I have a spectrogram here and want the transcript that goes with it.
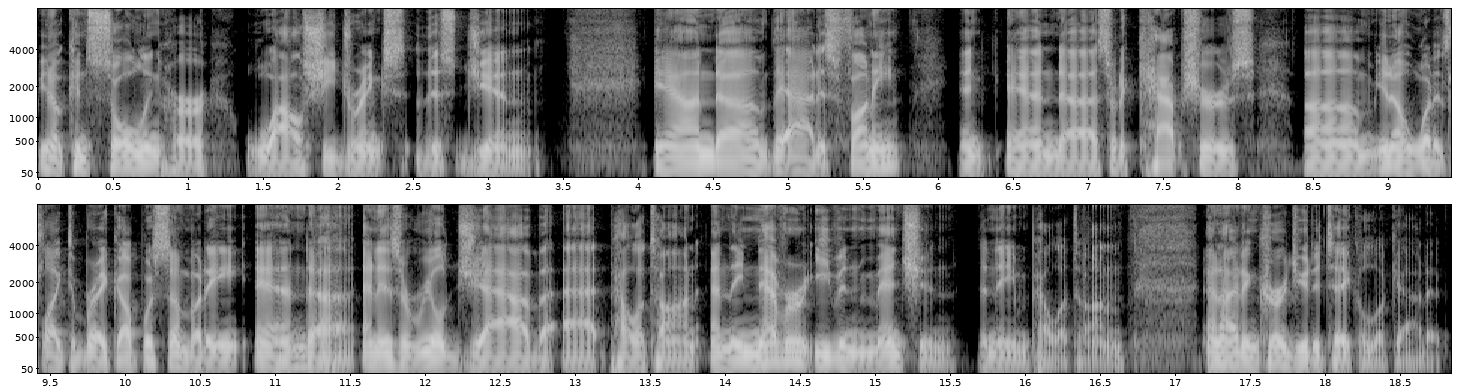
you know consoling her while she drinks this gin. And uh, the ad is funny and and uh, sort of captures um, you know what it's like to break up with somebody and uh, and is a real jab at Peloton. And they never even mention the name Peloton. And I'd encourage you to take a look at it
